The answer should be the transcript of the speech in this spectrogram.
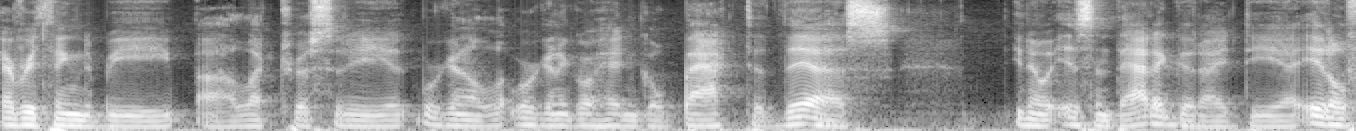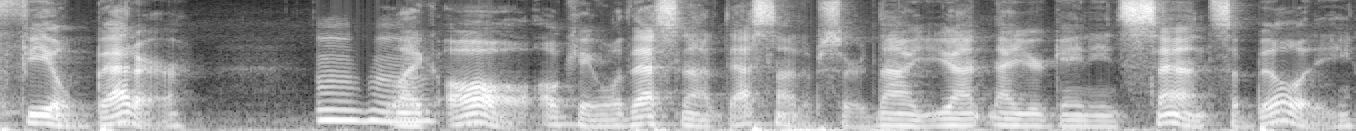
everything to be uh, electricity. We're going to we're to go ahead and go back to this. You know isn't that a good idea? It'll feel better. Like oh okay well that's not that's not absurd. Now you now you're gaining sensibility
